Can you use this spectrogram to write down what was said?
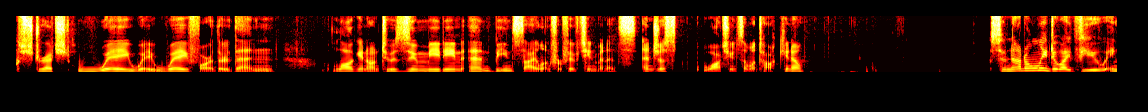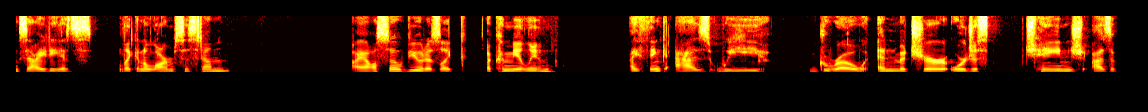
stretched way, way, way farther than logging onto a Zoom meeting and being silent for 15 minutes and just watching someone talk, you know? So not only do I view anxiety as like an alarm system, I also view it as like a chameleon. I think as we grow and mature or just change as a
